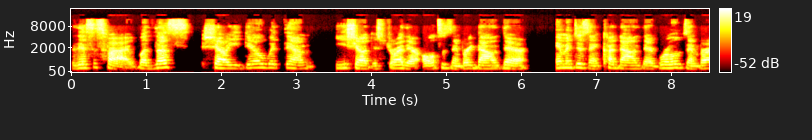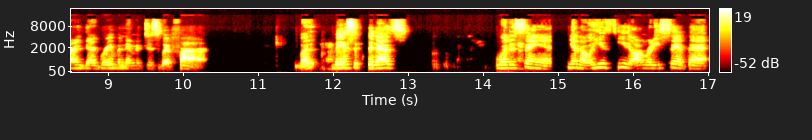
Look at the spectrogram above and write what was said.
this is five. But thus shall ye deal with them, ye shall destroy their altars and break down their images and cut down their groves and burn their graven images with fire. But basically, that's what it's saying. You know, he's he already said that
